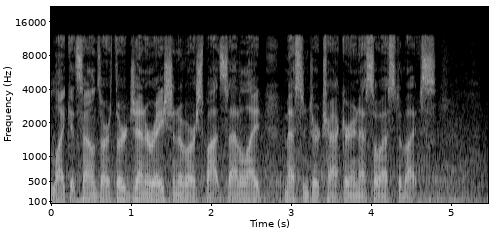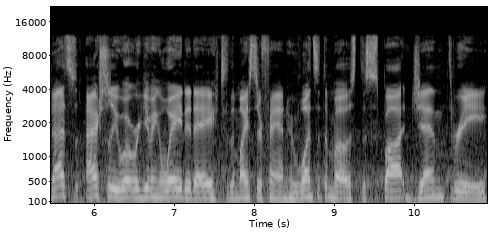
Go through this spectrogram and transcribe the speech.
like it sounds, our third generation of our Spot satellite messenger tracker and SOS device. That's actually what we're giving away today to the Meister fan who wants it the most the Spot Gen 3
